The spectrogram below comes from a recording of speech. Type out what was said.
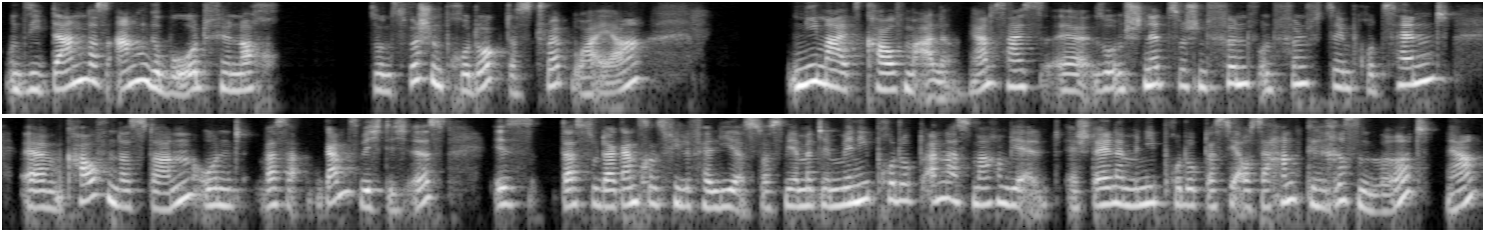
und sieht dann das Angebot für noch so ein Zwischenprodukt, das Tripwire, niemals kaufen alle. Ja, das heißt, äh, so im Schnitt zwischen 5 und 15 Prozent ähm, kaufen das dann. Und was ganz wichtig ist, ist, dass du da ganz, ganz viele verlierst. Was wir mit dem Mini-Produkt anders machen, wir erstellen ein Mini-Produkt, das dir aus der Hand gerissen wird, ja,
